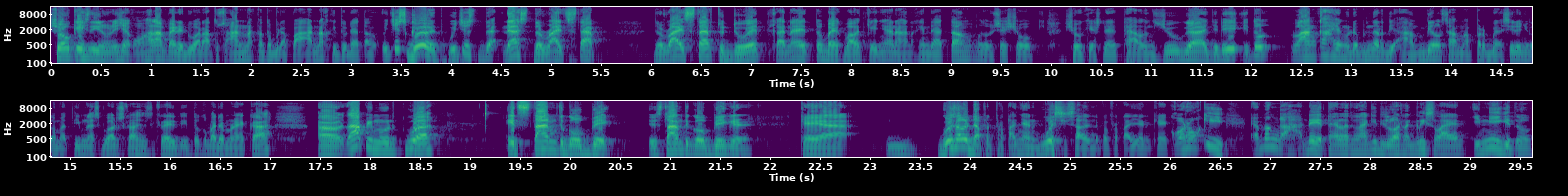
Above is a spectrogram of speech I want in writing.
showcase di Indonesia. Kalau nggak sampai ada 200 anak atau berapa anak gitu datang. Which is good. Which is that, that's the right step the right step to do it karena itu banyak banget kayaknya anak-anak yang datang untuk bisa show showcase dari talents juga. Jadi itu langkah yang udah bener diambil sama Perbasi dan juga sama timnas. Gue harus kasih kredit itu kepada mereka. Uh, tapi menurut gue it's time to go big. It's time to go bigger. Kayak gue selalu dapat pertanyaan gue sih selalu dapat pertanyaan kayak kok Rocky emang nggak ada ya talent lagi di luar negeri selain ini gitu?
